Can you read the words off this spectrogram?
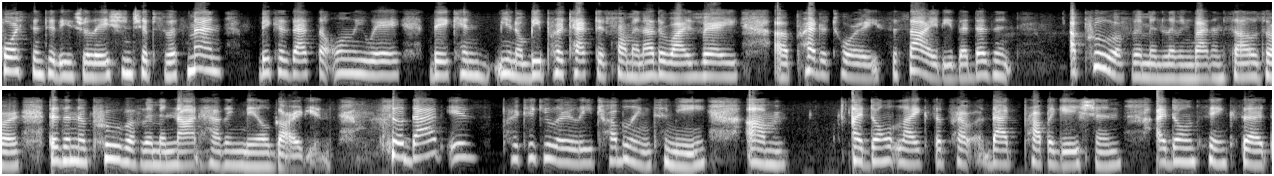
forced into these relationships with men because that's the only way they can, you know, be protected from an otherwise very uh, predatory society that doesn't approve of women living by themselves or doesn't approve of women not having male guardians. So that is particularly troubling to me. Um, I don't like the pro- that propagation. I don't think that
